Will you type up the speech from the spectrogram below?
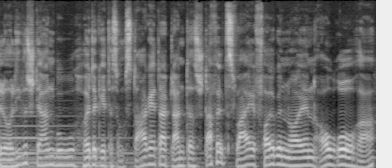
Hallo, liebes Sternbuch. Heute geht es um Stargate Atlantis Staffel 2, Folge 9, Aurora.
